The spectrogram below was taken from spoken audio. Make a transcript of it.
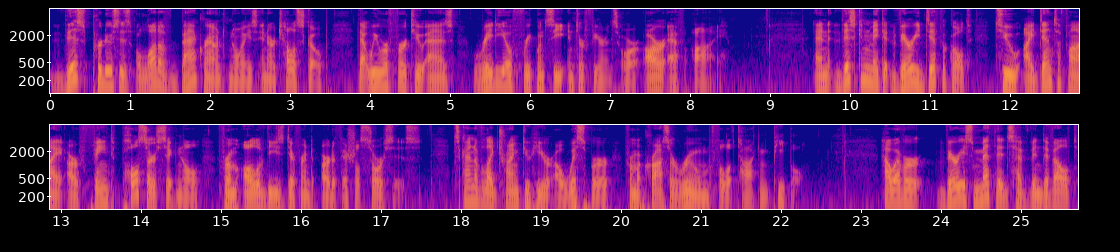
this produces a lot of background noise in our telescope that we refer to as radio frequency interference or RFI. And this can make it very difficult to identify our faint pulsar signal from all of these different artificial sources. It's kind of like trying to hear a whisper from across a room full of talking people. However, various methods have been developed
